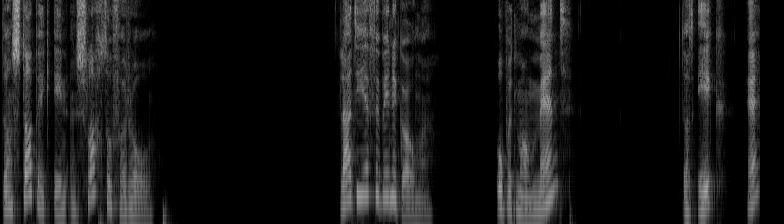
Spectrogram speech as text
dan stap ik in een slachtofferrol. Laat die even binnenkomen. Op het moment dat ik, hè,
